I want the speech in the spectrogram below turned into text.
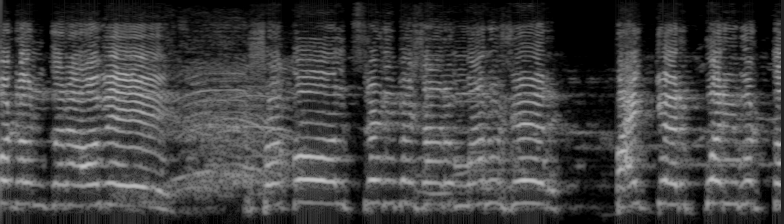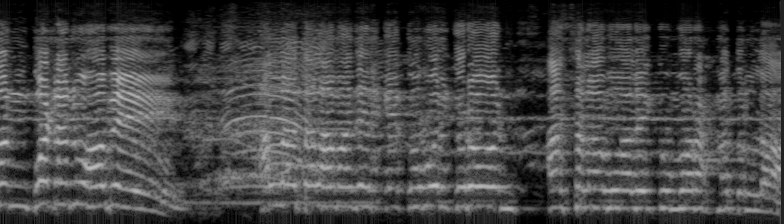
গঠন করা হবে। সকল শ্রেণি পেশার মানুষের ভাগ্যের পরিবর্তন ঘটানো হবে। আল্লাহ তালা আমাদেরকে কবুল করুন। আসসালামু আলাইকুম রহমতুল্লাহ।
